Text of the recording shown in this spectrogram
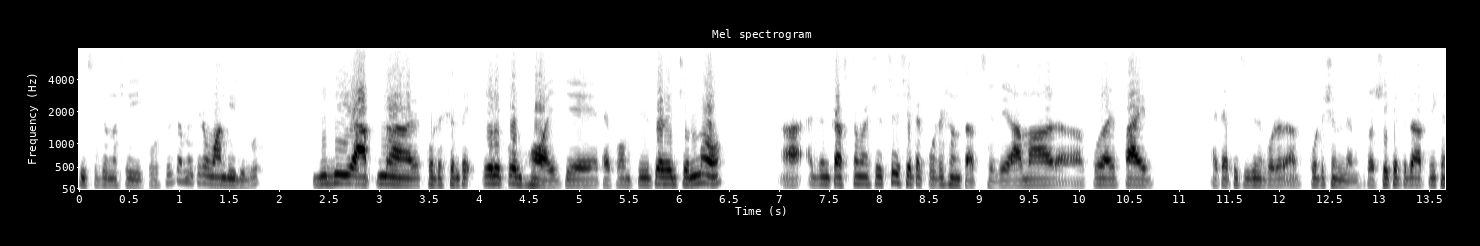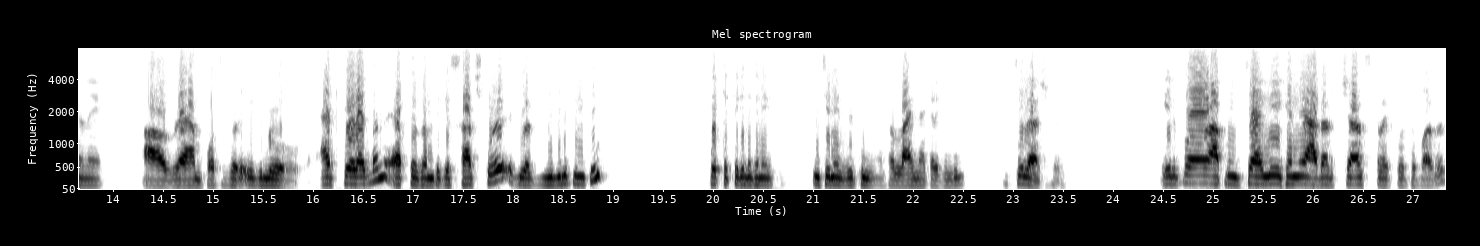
পিসের জন্য সেই করছে, তো আমরা এখানে ওয়ান দিয়ে দিব। যদি আপনার কোটেশনটা এরকম হয় যে এটা কম্পিউটারের জন্য একজন কাস্টমার এসেছে, সেটা কোটেশন চাচ্ছে যে আমার কোরআই ফাইভ একটা পিসির জন্য কোটেশন নেন। তো সেক্ষেত্রে আপনি এখানে র্যাম প্রসেসর এগুলো অ্যাড করে রাখবেন। আপনি ওখান থেকে সার্চ করে এগুলো কিন্তু, প্রত্যেকটা কিন্তু এখানে ইচ এন্ড এভরিথিং একটা লাইন আকারে কিন্তু চলে আসবে। এরপর আপনি চাইলে এখানে আদার চার্জ কালেক্ট করতে পারবেন,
